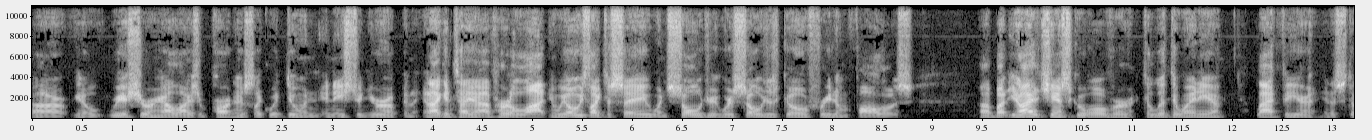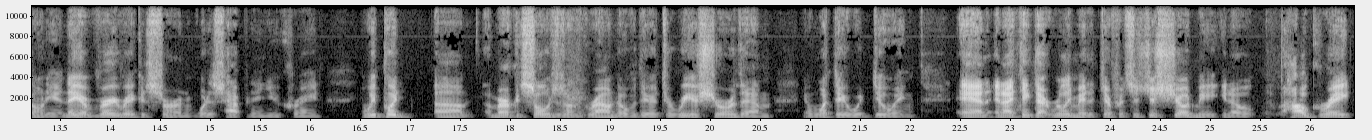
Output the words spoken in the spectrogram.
uh, you know, reassuring allies and partners like we're doing in Eastern Europe. And, and I can tell you, I've heard a lot. And we always like to say, when soldiers, where soldiers go, freedom follows. Uh, but you know, I had a chance to go over to Lithuania Latvia, and Estonia, and they are very, very concerned what is happening in Ukraine. And we put um, American soldiers on the ground over there to reassure them and what they were doing, and and I think that really made a difference. It just showed me, you know, how great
